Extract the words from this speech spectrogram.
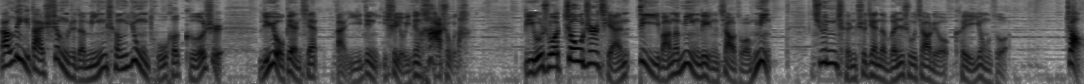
那历代圣旨的名称、用途和格式屡有变迁，但一定是有一定哈数的。比如说，周之前，帝王的命令叫做命，君臣之间的文书交流可以用作诏。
